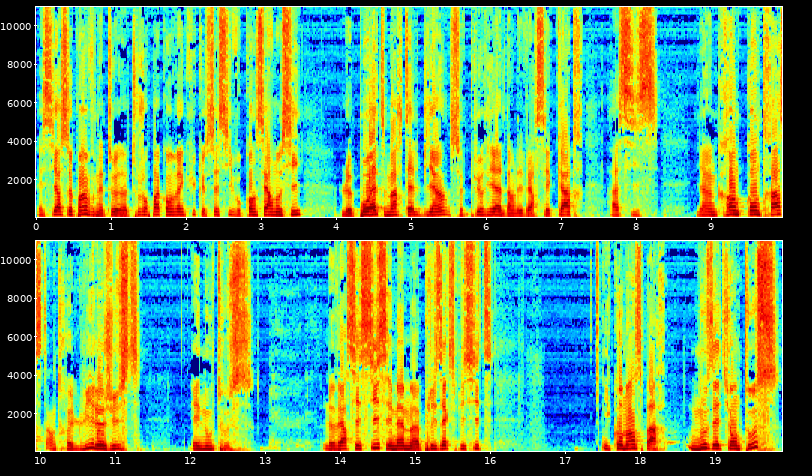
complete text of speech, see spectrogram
Et si à ce point vous n'êtes euh, toujours pas convaincu que ceci vous concerne aussi, le poète martèle bien ce pluriel dans les versets 4 à 6. Il y a un grand contraste entre lui le juste et nous tous. Le verset 6 est même plus explicite. Il commence par nous étions tous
